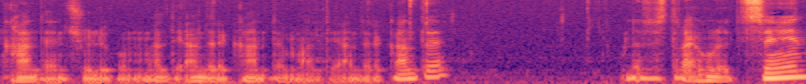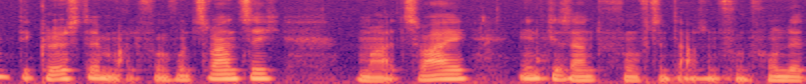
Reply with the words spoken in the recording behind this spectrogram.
Kante, Entschuldigung, mal die andere Kante mal die andere Kante. Das ist 310, die größte, mal 25, mal 2, insgesamt 15.500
